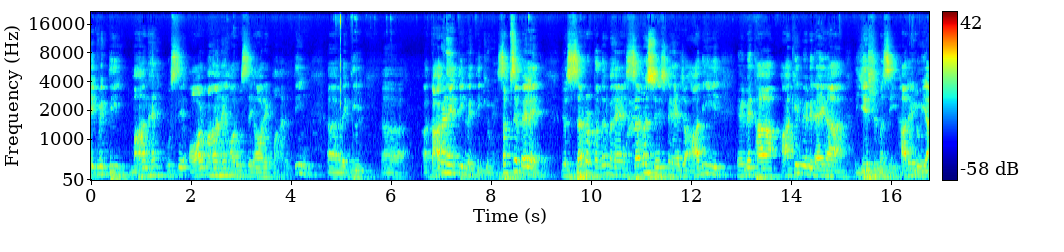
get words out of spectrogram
एक व्यक्ति महान है, उससे और महान है और उससे और एक महान है। तीन व्यक्ति कारण है, तीन व्यक्ति क्यों है? सबसे पहले जो सर्वप्रथम है, सर्वश्रेष्ठ है, जो आदि में था, आखिर में भी रहेगा, यीशु मसीह। हालेलुया।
